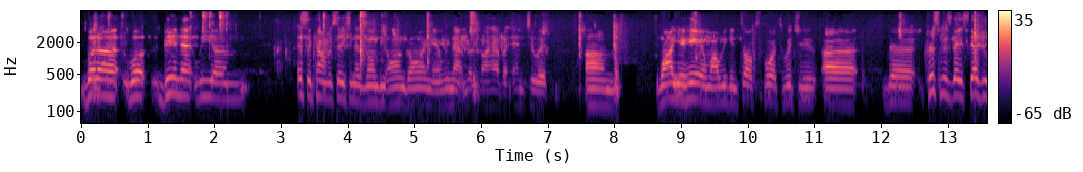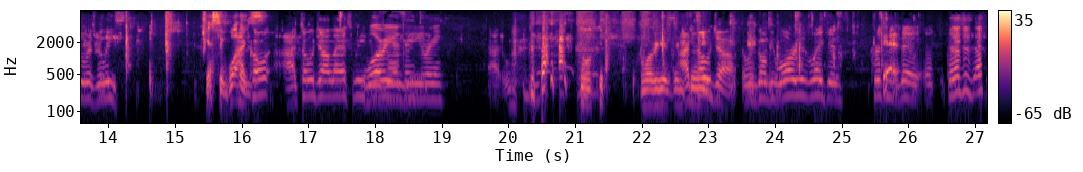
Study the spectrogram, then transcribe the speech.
But uh, well, being that we um, it's a conversation that's going to be ongoing, and we're not really going to have an end to it. Um, while you're here and while we can talk sports with you, uh, the Christmas Day schedule was released. Yes, it I, was. told I told y'all last week. Warriors gonna in be- three. Warriors in I three. told y'all it was going to be Warriors Lakers Christmas Yeah. Day because that's just that's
